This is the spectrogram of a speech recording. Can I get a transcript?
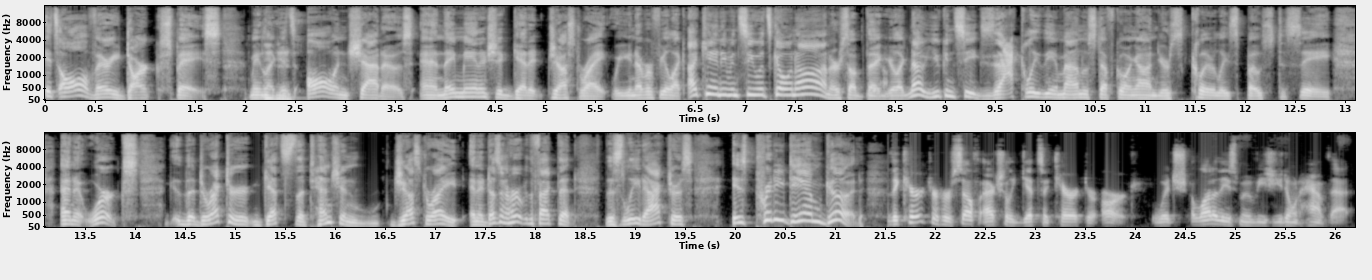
it's all very dark space. I mean, like mm-hmm. it's all in shadows and they manage to get it just right where you never feel like I can't even see what's going on or something. You're like, no, you can see exactly the amount of stuff going on you're clearly supposed to see. And it works. The director gets the tension just right. And it doesn't hurt with the fact that this lead actress is pretty damn good. The character herself actually gets a character arc, which a lot of these movies you don't have that.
